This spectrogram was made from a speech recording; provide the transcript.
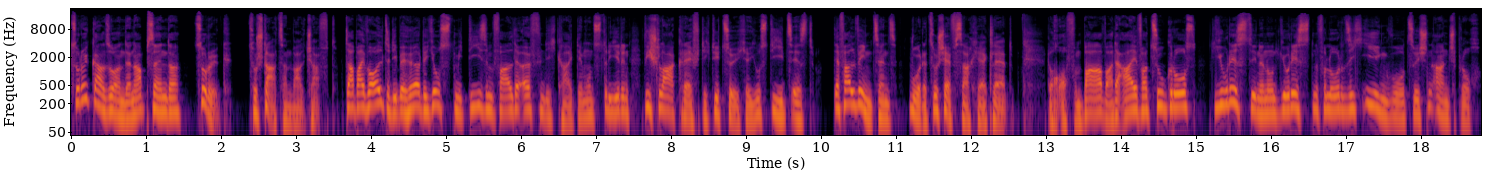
Zurück also an den Absender, zurück zur Staatsanwaltschaft. Dabei wollte die Behörde just mit diesem Fall der Öffentlichkeit demonstrieren, wie schlagkräftig die Zürcher Justiz ist. Der Fall Vinzenz wurde zur Chefsache erklärt. Doch offenbar war der Eifer zu groß, die Juristinnen und Juristen verloren sich irgendwo zwischen Anspruch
